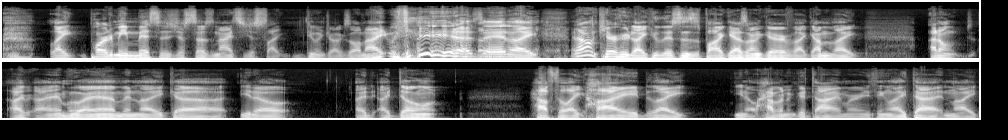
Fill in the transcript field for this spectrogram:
like part of me misses just those nights of just like doing drugs all night you know what I'm saying? Like and I don't care who like who listens to this podcast. I don't care if like I'm like I don't I, I am who I am and like uh, you know, I I don't have to like hide like you know having a good time or anything like that and like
